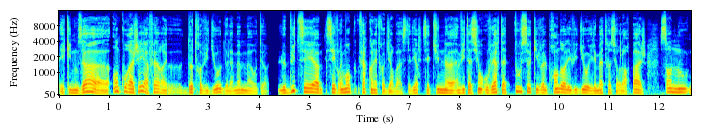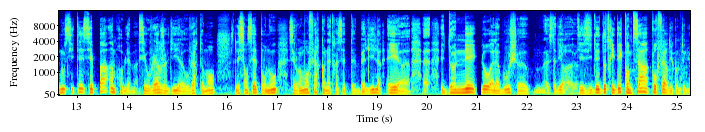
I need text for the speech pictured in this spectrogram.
et qui nous a euh, encouragé à faire euh, d'autres vidéos de la même hauteur. Le but, c'est euh, vraiment faire connaître Djerba. C'est-à-dire, c'est une invitation ouverte à tous ceux qui veulent prendre les vidéos et les mettre sur leur page sans nous, nous citer. C'est pas un problème. C'est ouvert, je le dis ouvertement. L'essentiel pour nous, c'est vraiment faire connaître cette belle île et, et donner l'eau à la bouche, c'est-à-dire des idées, d'autres idées comme ça pour faire du contenu.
